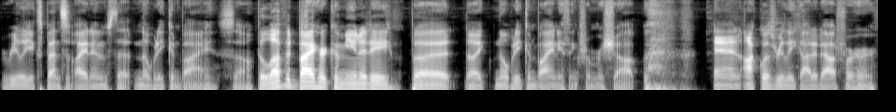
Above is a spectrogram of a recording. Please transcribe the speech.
really expensive items that nobody can buy. So beloved by her community, but like nobody can buy anything from her shop. and Aqua's really got it out for her.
